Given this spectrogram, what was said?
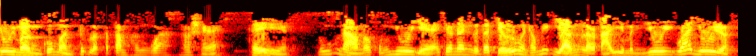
vui mừng của mình tức là cái tâm hân hoan nó sẽ thể hiện. Lúc nào nó cũng vui vẻ cho nên người ta chửi mình không biết giận là tại vì mình vui quá vui rồi.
